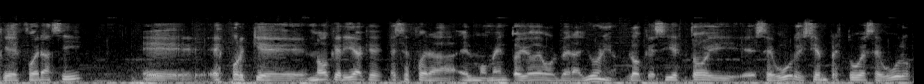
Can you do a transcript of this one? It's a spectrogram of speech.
que fuera así, es porque no quería que ese fuera el momento yo de volver a Junior. Lo que sí estoy seguro y siempre estuve seguro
